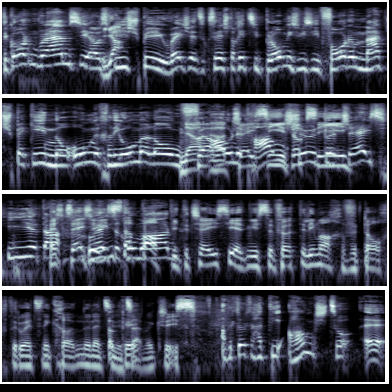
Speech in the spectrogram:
Der Gordon Ramsay als Ja. Beispiel. Weißt du, jetzt siehst du doch jetzt die Promis, wie sie vor dem Matchbeginn noch unten ein bisschen rumlaufen. Ja, ja, allen die Jay-Z Hand schütteln. Jay-Z hier, da. Hast du gesehen, und der umarmt. der JC, hat müssen ein Foto machen für die Tochter und hat es nicht können und hat sie nicht Okay. zusammengeschissen. Aber dort hat die Angst so, äh,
